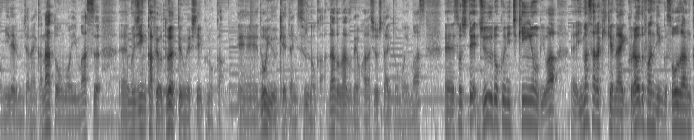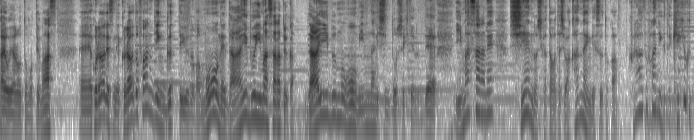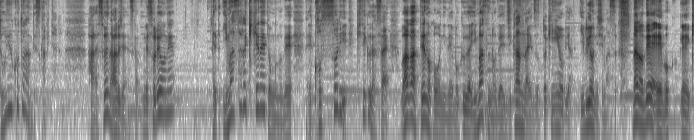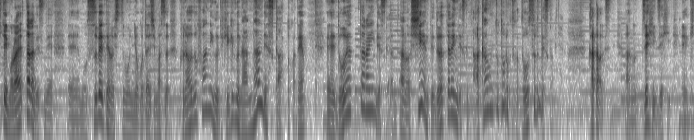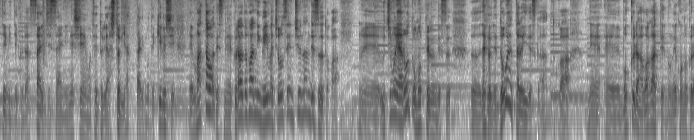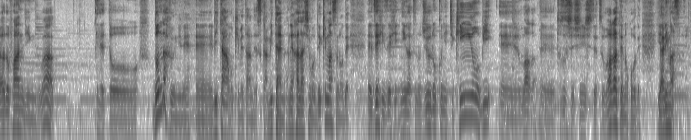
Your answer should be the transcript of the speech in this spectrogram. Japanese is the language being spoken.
見れるんじゃないかなと思います、えー無人カフェをどうやって運営していくのか、えーどういう形態にするのかかなどなどでお話をしたいと思います、えーそして16日金曜日は、えー今更聞けないクラウドファンディング相談会をやろうと思ってますえーこれはですね、クラウドファンディングっていうのがもうね、だいぶ今更というか、だいぶもうみんなに浸透してきてるんで、今更ね、支援の仕方私わかんないんですとか、クラウドファンディングって結局どういうことなんですかみたいな。はい、そういうのあるじゃないですか。で、それをね、えっと、今更聞けないと思うので、えこっそり来てください。我が手の方にね、僕がいますので、時間内ずっと金曜日はいるようにします。なので、え僕、え来てもらえたらですね、えもうすべての質問にお答えします。クラウドファンディングって結局何なんですか？とかね、えどうやったらいいんですか？あの、支援ってどうやったらいいんですか？アカウント登録とかどうするんですか？みたいな。方はですね、あのぜひぜひ、えー来てみてください。実際にね、支援を手取り足取りやったりもできるし、えーまたはですね、クラウドファンディング今挑戦中なんですとか、えーうちもやろうと思ってるんです。だけどね、どうやったらいいですかとか、ね、え僕ら我が手のね、このクラウドファンディングは、えー、とどんな風にね、えーリターンを決めたんですかみたいなね話もできますので、えーぜひぜひ2月の16日金曜日、えー我がえー鳥栖市新施設我が手の方でやりますので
